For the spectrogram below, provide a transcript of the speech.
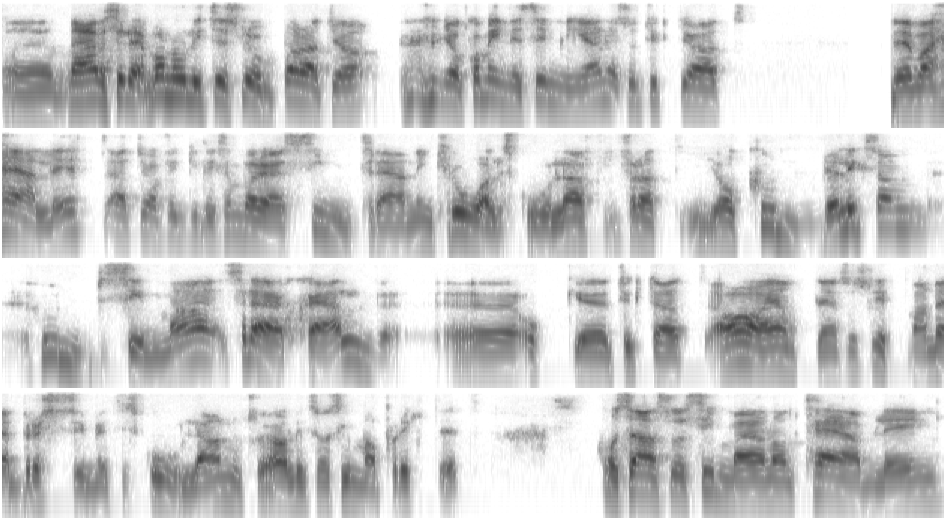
Eh, nej, så det var nog lite slump bara att jag, jag kom in i simningen och så tyckte jag att det var härligt att jag fick liksom börja simträning, crawlskola. För att jag kunde liksom hundsimma sådär själv. Eh, och eh, tyckte att ja, äntligen så slipper man det bröstsimmet i skolan. Nu får jag liksom simma på riktigt. Och sen så simmade jag någon tävling.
